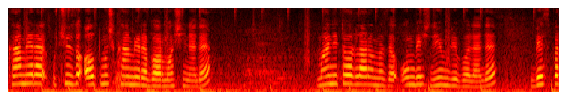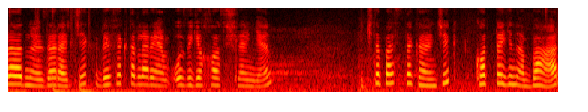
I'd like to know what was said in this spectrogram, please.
Kamera 360 kamera bor mashinada. Monitorlarimiz 15 dyumli bo'ladi. Беспроводной zaryadchik defektorlari ham o'ziga xos ishlangan. Ikkita podstakanchik kattagina bar.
